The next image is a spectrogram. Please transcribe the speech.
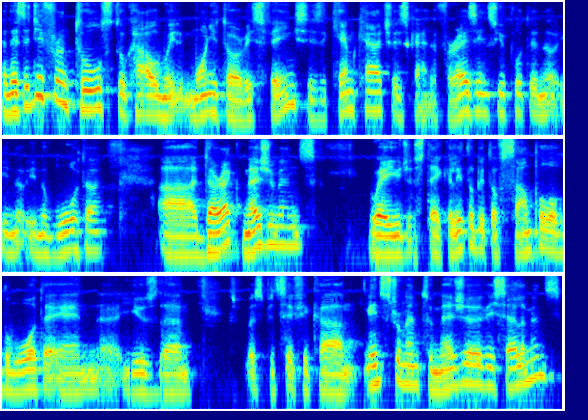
and there's a different tools to how we monitor these things. Is a chem catch, is kind of resins you put in the, in the, in the water uh, direct measurements where you just take a little bit of sample of the water and uh, use the specific um, instrument to measure these elements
